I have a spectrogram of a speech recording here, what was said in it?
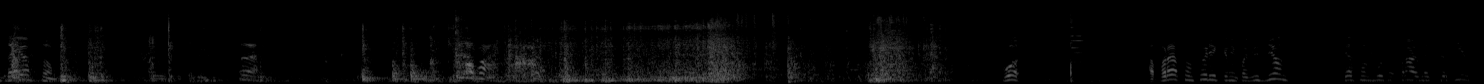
Поддаем сумку. Опа! Вот. Аппарат с фуриками побежден. Сейчас он будет отправлен на экспертизу.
